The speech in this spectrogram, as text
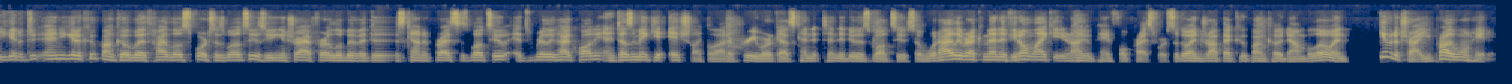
you get a and you get a coupon code with high low sports as well too so you can try it for a little bit of a discounted price as well too. It's really high quality and it doesn't make you itch like a lot of pre-workouts kind of tend to do as well too. So would highly recommend if you don't like it you're not even paying full price for it. So go ahead and drop that coupon code down below and give it a try. You probably won't hate it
